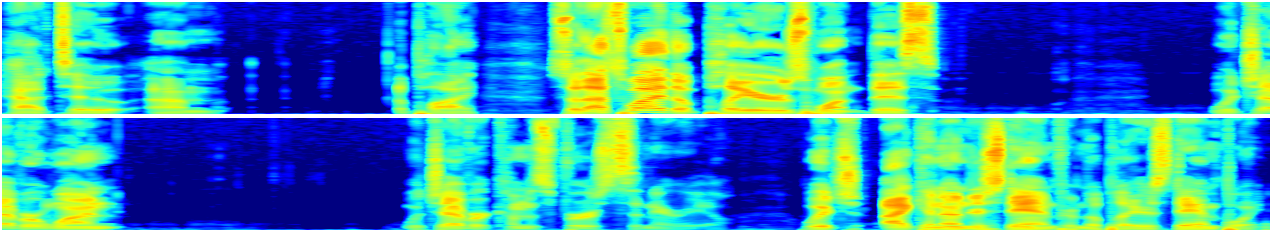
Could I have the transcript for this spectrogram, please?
had to um, apply. So that's why the players want this, whichever one, whichever comes first scenario which I can understand from the player's standpoint.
